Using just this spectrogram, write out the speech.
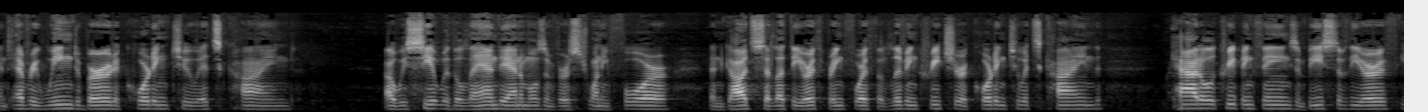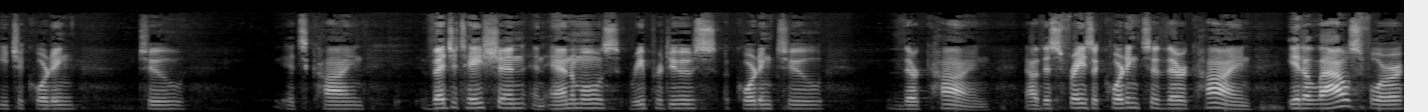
and every winged bird according to its kind. Uh, we see it with the land animals in verse 24. Then God said, Let the earth bring forth a living creature according to its kind cattle, creeping things, and beasts of the earth, each according to its kind vegetation and animals reproduce according to their kind. Now, this phrase, according to their kind, it allows for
